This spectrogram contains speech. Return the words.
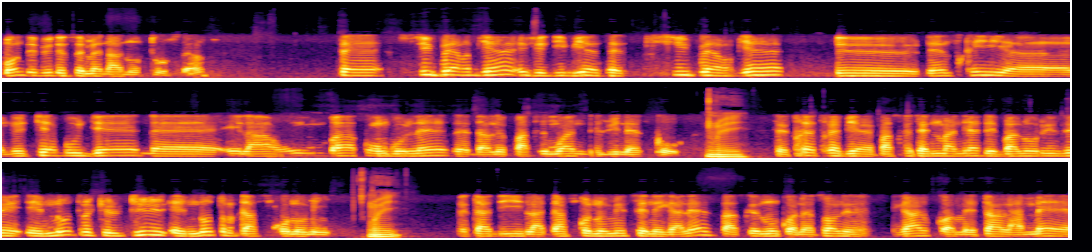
bon début de semaine à nous tous. Hein. C'est super bien, et je dis bien, c'est super bien d'inscrire euh, le Tchèboudjen euh, et la rumba congolaise dans le patrimoine de l'UNESCO. Oui. C'est très très bien parce que c'est une manière de valoriser et notre culture et notre gastronomie. Oui. C'est-à-dire la gastronomie sénégalaise parce que nous connaissons le Sénégal comme étant la mère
